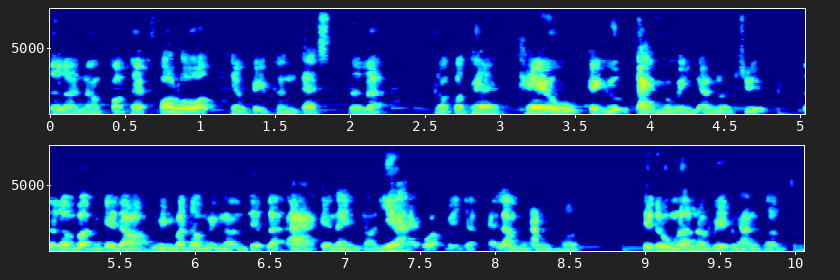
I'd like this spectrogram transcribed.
tức là nó có thể follow up theo cái context tức là nó có thể theo cái ngữ cảnh mà mình đang nói chuyện. Tức là vẫn cái đó mình bắt đầu mình nói tiếp là à cái này nó dài quá bây giờ hãy làm ngắn hơn. Thì đúng là nó viết ngắn hơn thì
